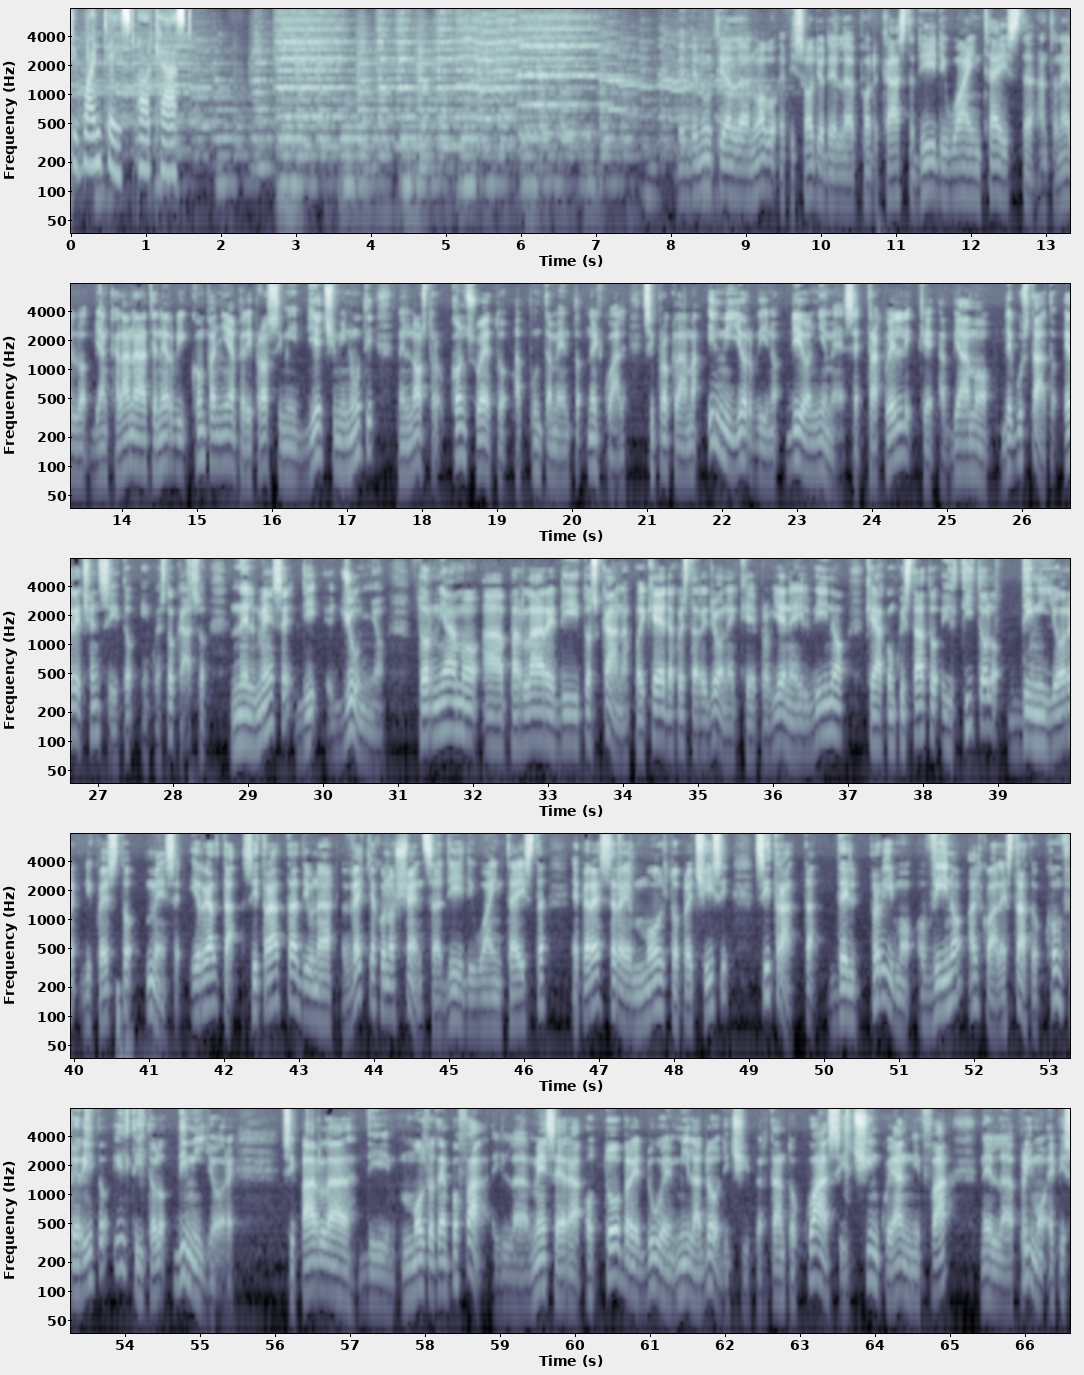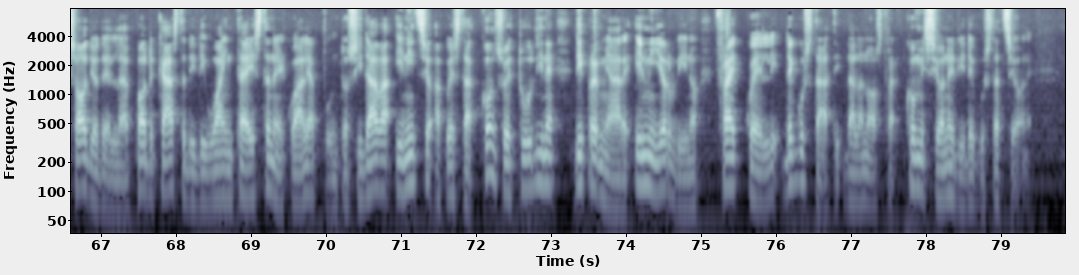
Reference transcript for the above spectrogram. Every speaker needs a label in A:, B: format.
A: the Wine Taste Podcast.
B: Benvenuti al nuovo episodio del podcast di The Wine Taste. Antonello Biancalana a tenervi compagnia per i prossimi dieci minuti nel nostro consueto appuntamento nel quale si proclama il miglior vino di ogni mese, tra quelli che abbiamo degustato e recensito, in questo caso, nel mese di giugno. Torniamo a parlare di Toscana, poiché è da questa regione che proviene il vino che ha conquistato il titolo di migliore di questo mese. In realtà si tratta di una vecchia conoscenza di, di Wine Taste e per essere molto precisi si tratta del primo vino al quale è stato conferito il titolo di migliore. Si parla di molto tempo fa, il mese era ottobre 2012, pertanto quasi cinque anni fa, nel primo episodio del podcast di The Wine Taste, nel quale appunto si dava inizio a questa consuetudine di premiare il miglior vino fra quelli degustati dalla nostra commissione di degustazione.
